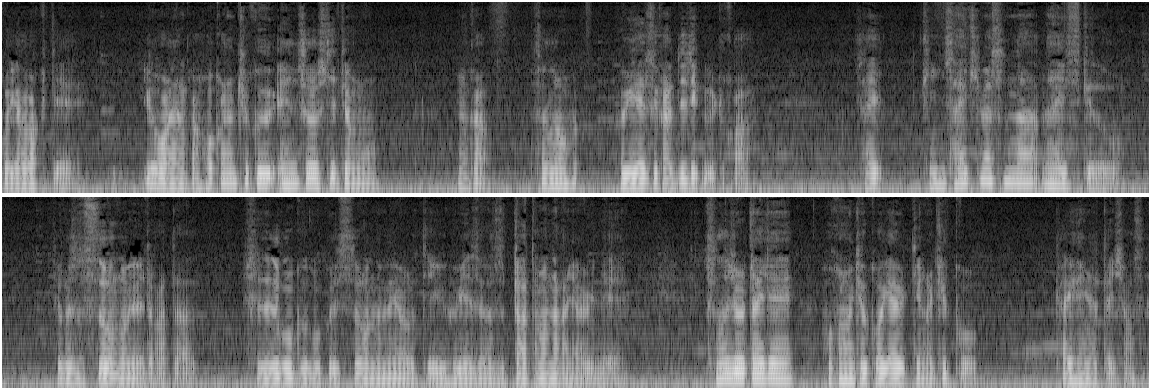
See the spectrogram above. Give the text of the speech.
構やばくて要はなんか他の曲演奏しててもなんかそのフレーズが出てくるとか最近最近はそんなないですけどそれこそ「スを飲めよ」とかあったら「すごくごくスを飲めよ」っていうフレーズがずっと頭の中にあるんでその状態で他の曲をやるっていうのが結構大変だったりしますね。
